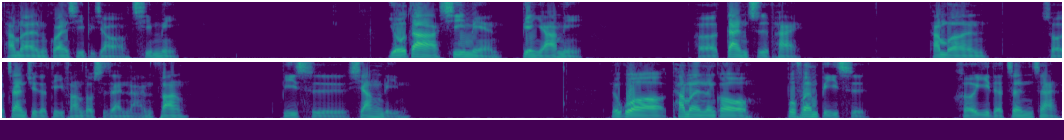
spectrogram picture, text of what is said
他们关系比较亲密。犹大、西缅、便雅悯和但支派，他们。所占据的地方都是在南方，彼此相邻。如果他们能够不分彼此，合一的征战，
